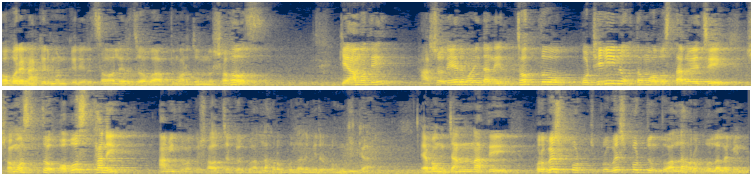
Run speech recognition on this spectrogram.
কবরে নাকির মনকিরের সওয়ালের জবাব তোমার জন্য সহজ। কেয়ামতে হাসরের ময়দানে যত কঠিনতম অবস্থা রয়েছে, সমস্ত অবস্থানে আমি তোমাকে সাহায্য করব আল্লাহ রব্বুল আলমীর অঙ্গীকার। এবং জান্নাতে প্রবেশ পর- প্রবেশ পর্যন্ত আল্লাহ রব্বুল আলমিন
